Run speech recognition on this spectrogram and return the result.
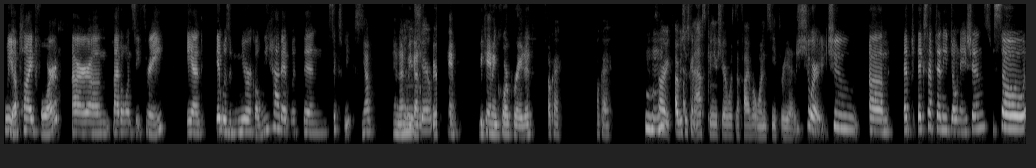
we applied for our um, 501c3, and it was a miracle. We had it within six weeks. Yep. And then Can we got share? became, became incorporated. Okay. Okay. Mm-hmm. Sorry, I was just going to ask. Can you share what the five hundred one c three is? Sure. To um, accept any donations. So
